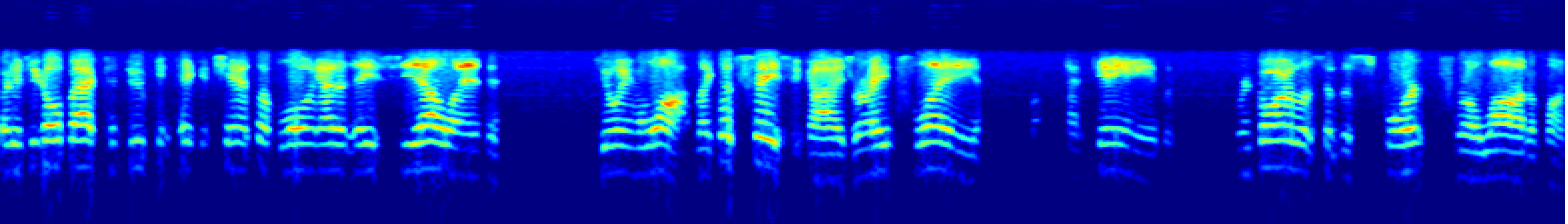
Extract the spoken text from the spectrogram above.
But if you go back to Duke and take a chance of blowing out his ACL and doing what? Like, let's face it, guys, right? Play a game, regardless of the sport, for a lot of money.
